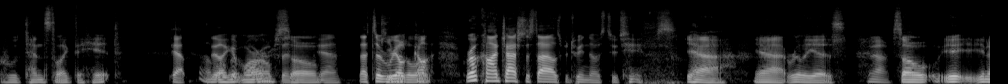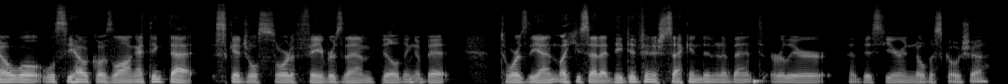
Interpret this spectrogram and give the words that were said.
who tends to like to hit. Yeah, they little like it more, more, open. so yeah, that's a real a con- real contrast to styles between those two teams. Yeah, yeah, it really is. Yeah. So you know, we'll we'll see how it goes along. I think that schedule sort of favors them building a bit towards the end. Like you said, they did finish second in an event earlier uh, this year in Nova Scotia,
